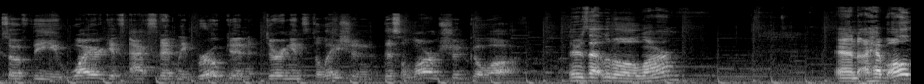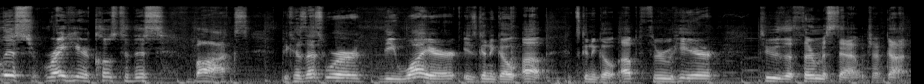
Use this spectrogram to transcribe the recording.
So if the wire gets accidentally broken during installation, this alarm should go off. There's that little alarm. And I have all this right here close to this box because that's where the wire is gonna go up. It's gonna go up through here to the thermostat, which I've got.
